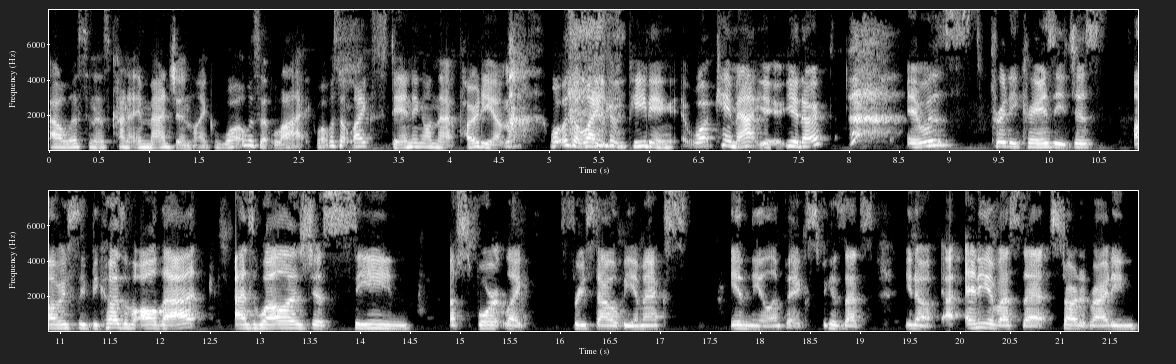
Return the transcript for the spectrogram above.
our listeners kind of imagine like what was it like what was it like standing on that podium what was it like competing what came at you you know it was pretty crazy just obviously because of all that as well as just seeing a sport like freestyle bmx in the olympics because that's you know any of us that started riding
